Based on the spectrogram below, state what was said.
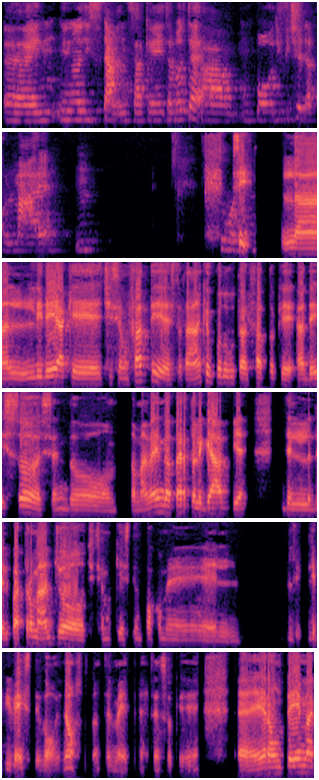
eh, in, una distanza che talvolta era un po' difficile da colmare. Mm? Sì, l'idea che ci siamo fatti è stata anche un po' dovuta al fatto che adesso, essendo, insomma, avendo aperto le gabbie del, del 4 maggio, ci siamo chiesti un po' come le viveste voi, no? sostanzialmente, nel senso che eh, era un tema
